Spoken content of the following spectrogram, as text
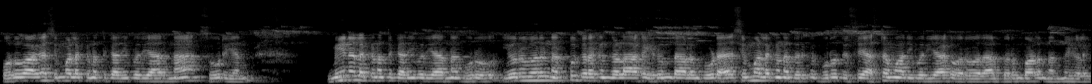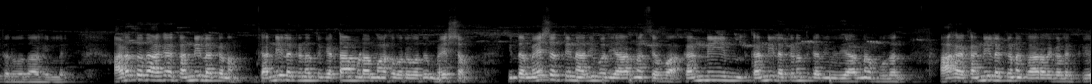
பொதுவாக சிம்ம லக்கணத்துக்கு அதிபதி யாருன்னா சூரியன். மீன லக்கணத்துக்கு அதிபதி யாருன்னா குரு. இருவரும் நட்பு கிரகங்களாக இருந்தாலும் கூட சிம்ம லக்கணத்திற்கு குரு திசை அஷ்டமாதிபதியாக வருவதால் பெரும்பாலும் நன்மைகளை தருவதாக இல்லை. அடுத்ததாக கன்னி லக்கணம். கன்னி லக்கணத்துக்கு எட்டாம் இடமாக வருவது மேஷம். இந்த மேஷத்தின் அதிபதி யாருன்னா செவ்வாய் கன்னியின் கன்னி லக்கணத்துக்கு அதிபதி யாருன்னா புதன். ஆக கன்னி லக்கணக்காரர்களுக்கு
